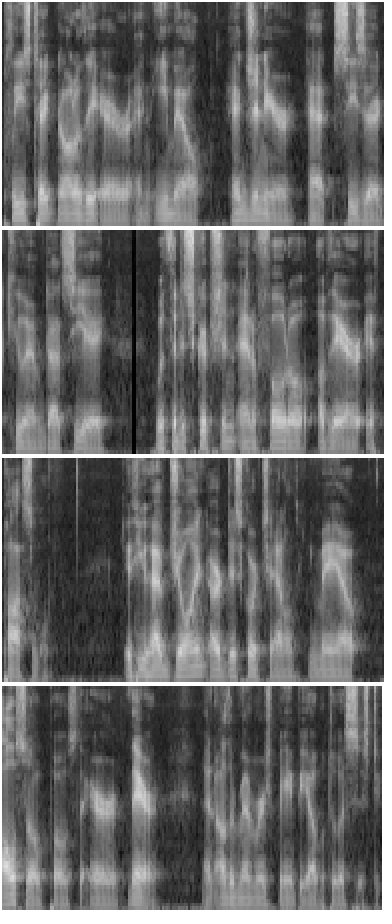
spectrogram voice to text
please take note of the error and email engineer at czqm.ca with the description and a photo of the error if possible. If you have joined our Discord channel, you may also post the error there, and other members may be able to assist you.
